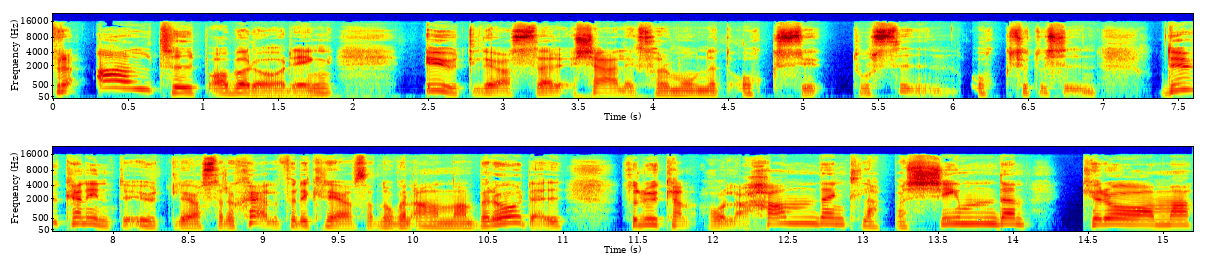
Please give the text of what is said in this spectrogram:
För all typ av beröring utlöser kärlekshormonet oxytocin. oxytocin. Du kan inte utlösa det själv för det krävs att någon annan berör dig. Så du kan hålla handen, klappa kinden, krama,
